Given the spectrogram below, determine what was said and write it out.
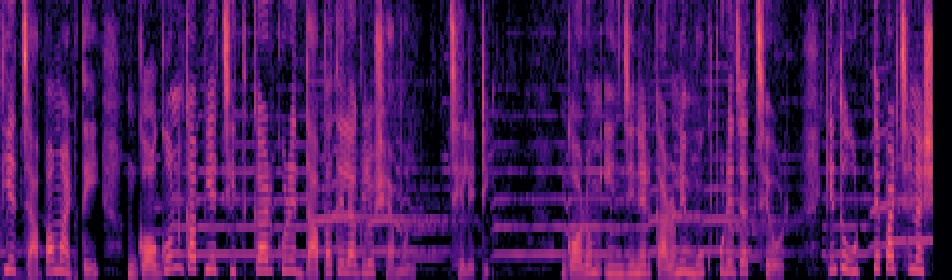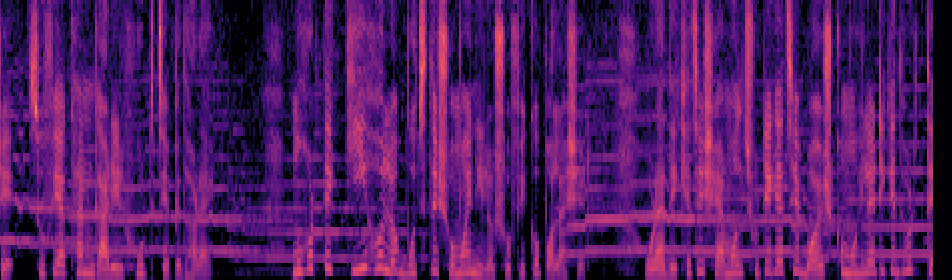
দিয়ে চাপা মারতেই গগন কাঁপিয়ে চিৎকার করে দাপাতে লাগল শ্যামল, ছেলেটি। গরম ইঞ্জিনের কারণে মুখ পুড়ে যাচ্ছে ওর, কিন্তু উঠতে পারছে না সে, সুফিয়া খান গাড়ির হুড চেপে ধরায়। মুহূর্তে কি হলো বুঝতে সময় নিল শফিক পলাশের। ওরা দেখেছে শ্যামল ছুটে গেছে বয়স্ক মহিলাটিকে ধরতে।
